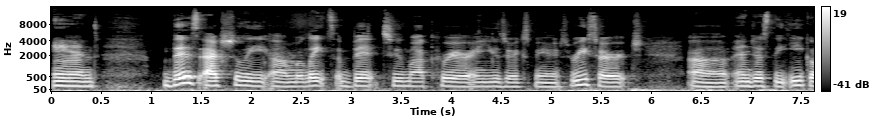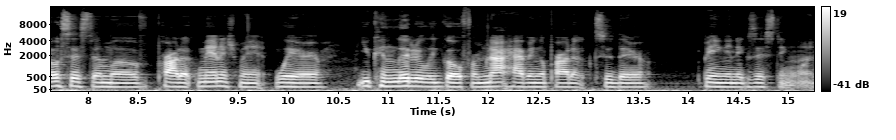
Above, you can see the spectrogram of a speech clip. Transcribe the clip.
And this actually um, relates a bit to my career in user experience research uh, and just the ecosystem of product management, where you can literally go from not having a product to there being an existing one.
